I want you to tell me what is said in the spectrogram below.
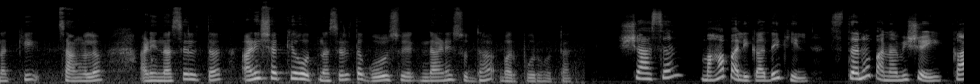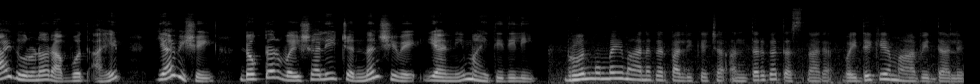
नक्की चांगलं आणि नसेल तर आणि शक्य होत नसेल तर गुळ शेंगदाणे सुद्धा भरपूर होतात. शासन महापालिका देखील स्तनपानाविषयी काय धोरणं राबवत आहेत याविषयी डॉक्टर वैशाली चंदनशिवे यांनी माहिती दिली. बृहन्मुंबई महानगरपालिकेच्या अंतर्गत असणाऱ्या वैद्यकीय महाविद्यालय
